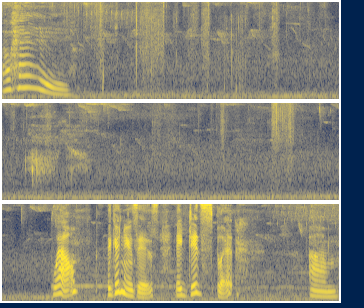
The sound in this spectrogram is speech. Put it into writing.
Oh, hey. Oh, well, the good news is they did split. Um,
